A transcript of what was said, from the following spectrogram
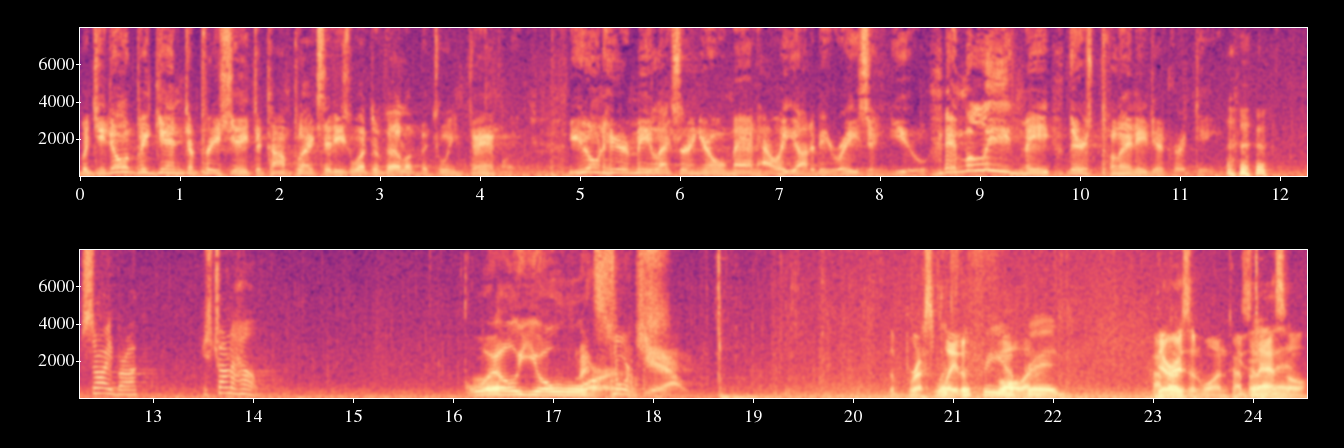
But you don't begin to appreciate the complexities what develop between family. You don't hear me lecturing your old man how he ought to be raising you. And believe me, there's plenty to critique. Sorry, Brok. Just trying to help. Will your Let's sort you out. The What's breastplate the of free fallen. upgrade? How There about- not one. He's an about- asshole.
